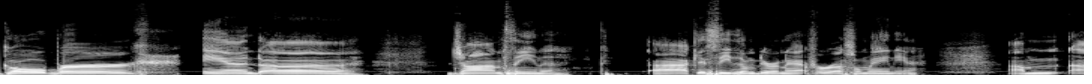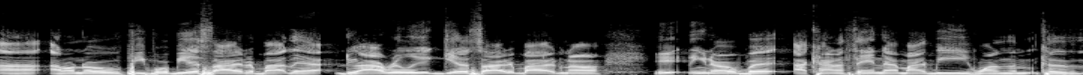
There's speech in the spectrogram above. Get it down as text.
Goldberg and uh John Cena. I, I can see them doing that for WrestleMania. I'm uh, I don't know if people will be excited about that. Do I really get excited about it? No, it you know, but I kind of think that might be one of them because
